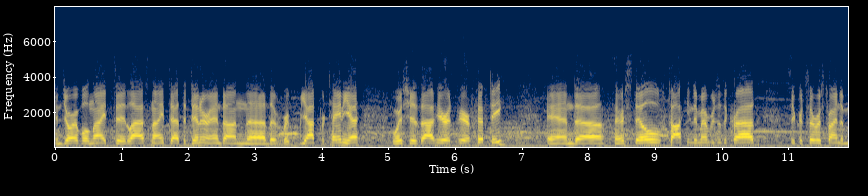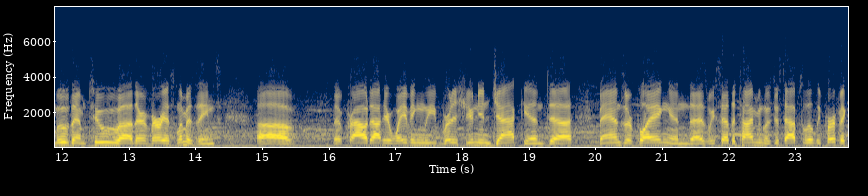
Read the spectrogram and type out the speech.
enjoyable night uh, last night at the dinner and on uh, the yacht Britannia, which is out here at Pier 50. And they're still talking to members of the crowd. Secret Service trying to move them to their various limousines. The crowd out here waving the British Union Jack, and uh, bands are playing. And uh, as we said, the timing was just absolutely perfect.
